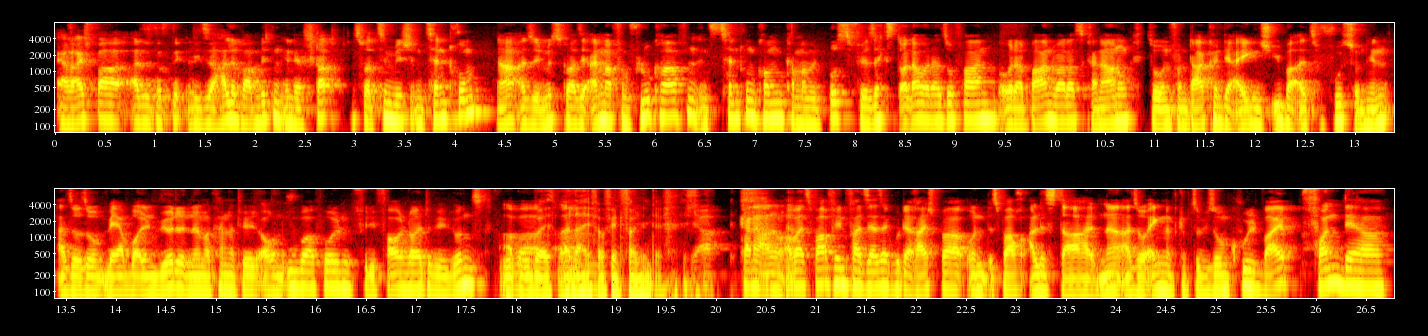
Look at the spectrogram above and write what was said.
Erreichbar, also das, diese Halle war mitten in der Stadt. Das war ziemlich im Zentrum. Ja, also ihr müsst quasi einmal vom Flughafen ins Zentrum kommen. Kann man mit Bus für 6 Dollar oder so fahren. Oder Bahn war das, keine Ahnung. So, und von da könnt ihr eigentlich überall zu Fuß schon hin. Also so, wer wollen würde. Ne? Man kann natürlich auch ein Uber holen für die faulen Leute wie uns. Aber, Uber ist mal ähm, live auf jeden Fall in der. Ja, keine Ahnung, aber es war auf jeden Fall sehr, sehr gut erreichbar und es war auch alles da halt. Ne? Also England gibt sowieso einen coolen Vibe. Von der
